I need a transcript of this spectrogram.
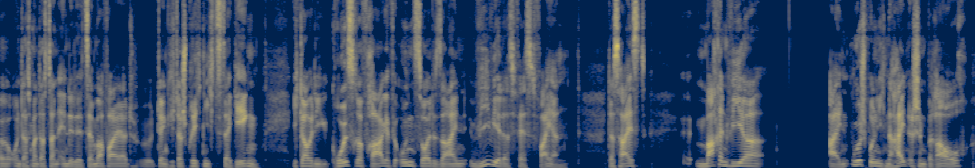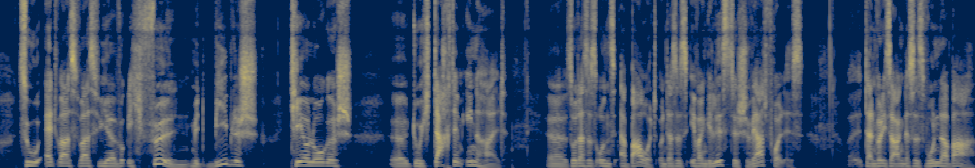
und dass man das dann Ende Dezember feiert, äh, denke ich, da spricht nichts dagegen. Ich glaube, die größere Frage für uns sollte sein, wie wir das Fest feiern. Das heißt, machen wir einen ursprünglichen heidnischen Brauch zu etwas, was wir wirklich füllen mit biblisch, theologisch äh, durchdachtem Inhalt, äh, sodass es uns erbaut und dass es evangelistisch wertvoll ist, äh, dann würde ich sagen, das ist wunderbar.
